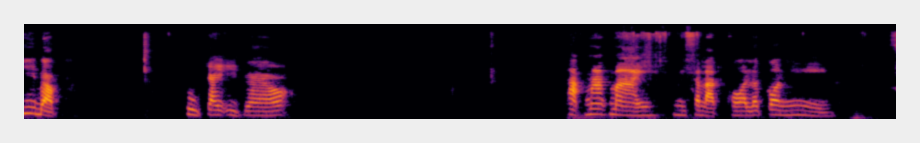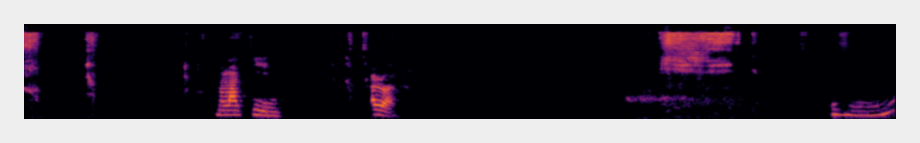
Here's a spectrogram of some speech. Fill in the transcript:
ที่แบบ ถูกใจอีกแล้ว ผักมากมาย มีสลัดคอแล้วก็นี่มะละจีน อร่อยอือหือ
